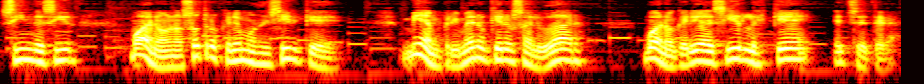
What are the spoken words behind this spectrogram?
sin decir, bueno, nosotros queremos decir que, bien, primero quiero saludar, bueno, quería decirles que, etcétera.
